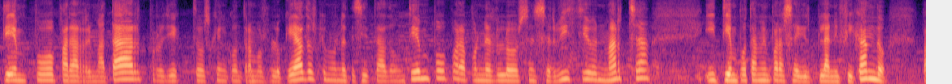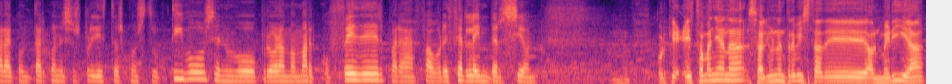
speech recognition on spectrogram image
tiempo para rematar proyectos que encontramos bloqueados, que hemos necesitado un tiempo para ponerlos en servicio, en marcha y tiempo también para seguir planificando, para contar con esos proyectos constructivos, el nuevo programa Marco FEDER, para favorecer la inversión. Porque esta mañana salió una entrevista de Almería,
